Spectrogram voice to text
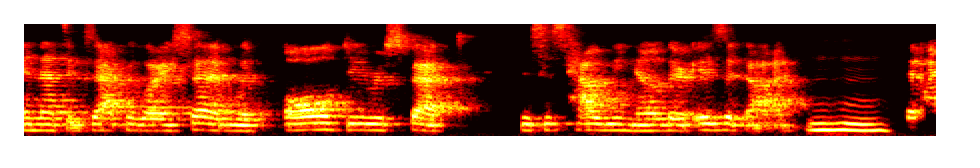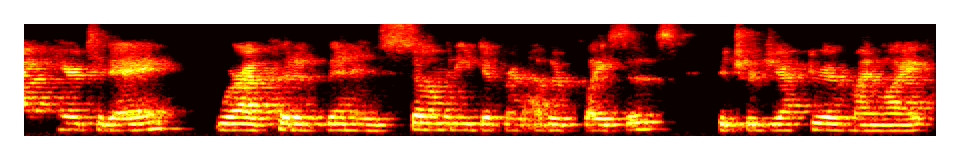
and that's exactly what I said. With all due respect, this is how we know there is a God. Mm-hmm. That I'm here today, where I could have been in so many different other places. The trajectory of my life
